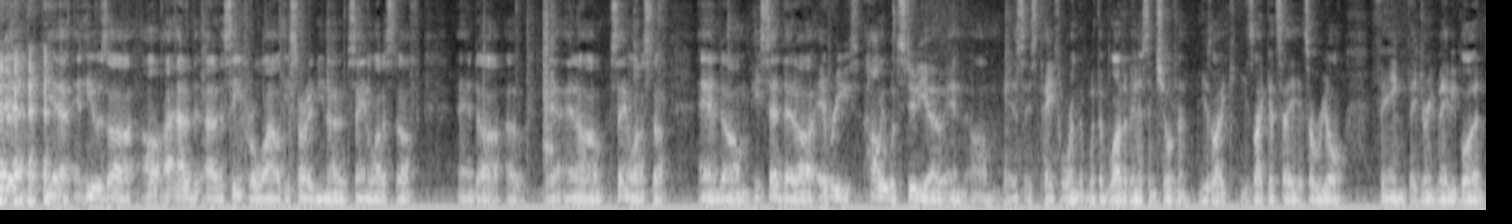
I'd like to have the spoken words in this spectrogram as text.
yeah, yeah, yeah. And he was uh, all, out of the out of the scene for a while. He started, you know, saying a lot of stuff, and uh, oh, yeah, and um, saying a lot of stuff. And um, he said that uh, every Hollywood studio in um, is, is paid for in the, with the blood of innocent children. He's like, he's like, it's a it's a real thing. They drink baby blood,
